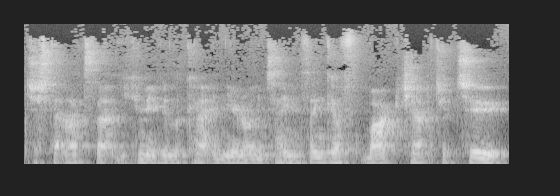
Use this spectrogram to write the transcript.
just to add to that, you can maybe look at in your own time. Think of Mark chapter 2,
